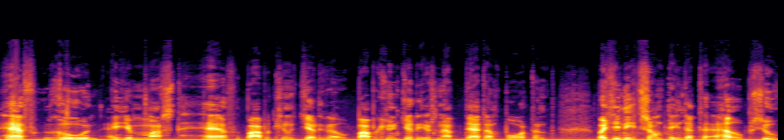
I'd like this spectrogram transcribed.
have ruin and you must have barbecue and chili. Well, barbecue and chili is not that important, but you need something that helps you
